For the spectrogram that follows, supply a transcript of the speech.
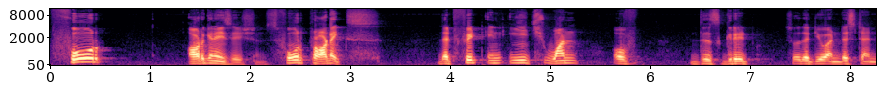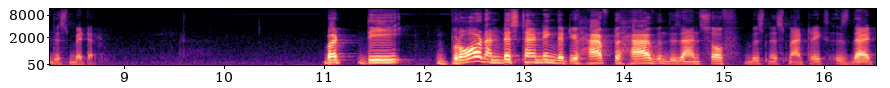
four organizations, four products that fit in each one of this grid so that you understand this better. But the broad understanding that you have to have in this Ansoff business matrix is that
